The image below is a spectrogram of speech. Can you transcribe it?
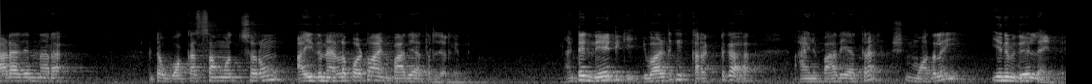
ఏడాదిన్నర అంటే ఒక సంవత్సరం ఐదు నెలల పాటు ఆయన పాదయాత్ర జరిగింది. అంటే నేటికి ఇవాళకి కరెక్ట్గా ఆయన పాదయాత్ర మొదలై ఎనిమిదేళ్ళు అయింది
